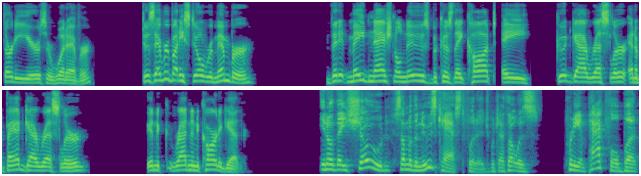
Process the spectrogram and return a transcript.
30 years or whatever does everybody still remember that it made national news because they caught a good guy wrestler and a bad guy wrestler in the, riding in the car together. You know, they showed some of the newscast footage, which I thought was pretty impactful, but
